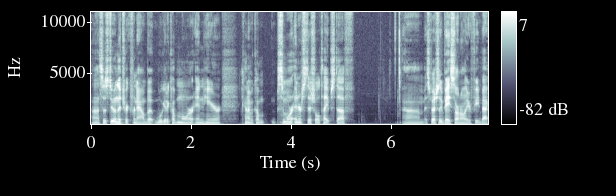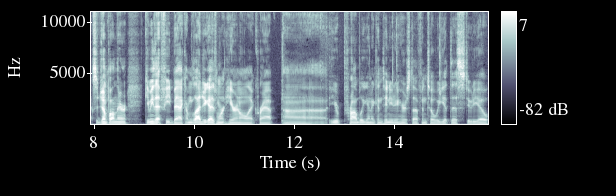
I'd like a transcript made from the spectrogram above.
Uh, so it's doing the trick for now, but we'll get a couple more in here, kind of a couple some more interstitial type stuff um, especially based on all your feedback. So jump on there, give me that feedback. I'm glad you guys weren't hearing all that crap. Uh, you're probably going to continue to hear stuff until we get this studio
